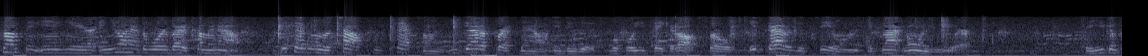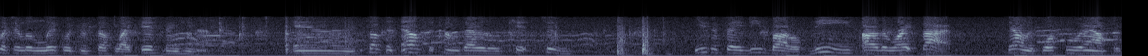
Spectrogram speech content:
something in here and you don't have to worry about it coming out. This has one of the childproof caps on it. You gotta press down and do this before you take it off. So it's got a good seal on it. It's not going anywhere. So you can put your little liquids and stuff like this in here. And something else that comes out of those kits too you can say these bottles, these are the right size. They're only four fluid ounces.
